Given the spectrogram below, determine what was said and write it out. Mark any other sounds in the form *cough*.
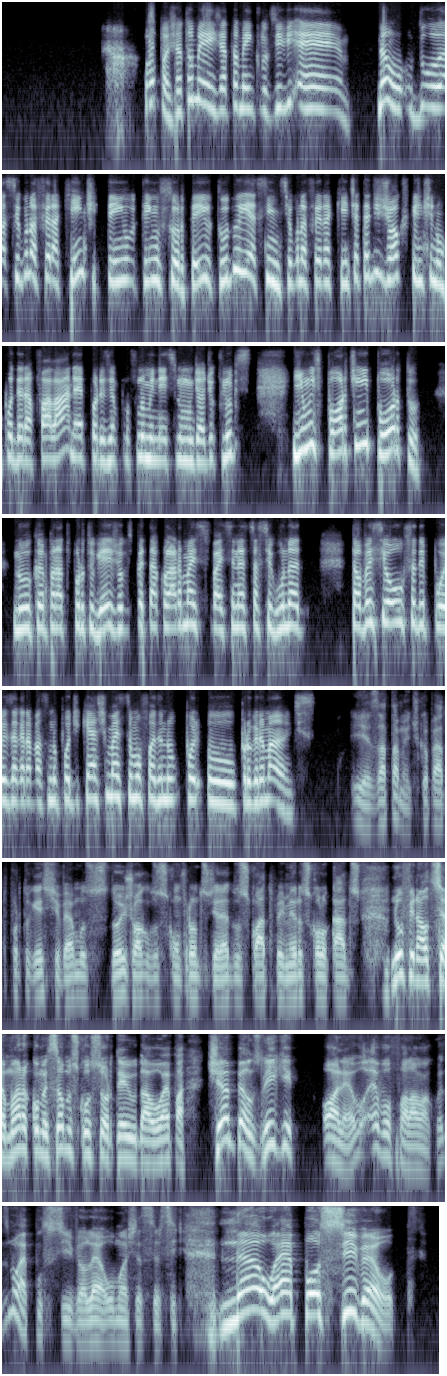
Opa, já tomei, já tomei. Inclusive, é, não, do, a segunda-feira quente tem, tem um sorteio, tudo, e assim, segunda-feira quente até de jogos que a gente não poderá falar, né? Por exemplo, o Fluminense no Mundial de Clubes e um Sporting em Porto no Campeonato Português, jogo espetacular, mas vai ser nessa segunda. Talvez se ouça depois a gravação do podcast, mas estamos fazendo o programa antes. E exatamente, Campeonato Português tivemos dois jogos dos confrontos diretos dos quatro primeiros colocados no final de semana. Começamos com o sorteio da UEFA Champions League. Olha, eu vou falar uma coisa: não é possível, Léo, o Manchester City. Não é possível!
